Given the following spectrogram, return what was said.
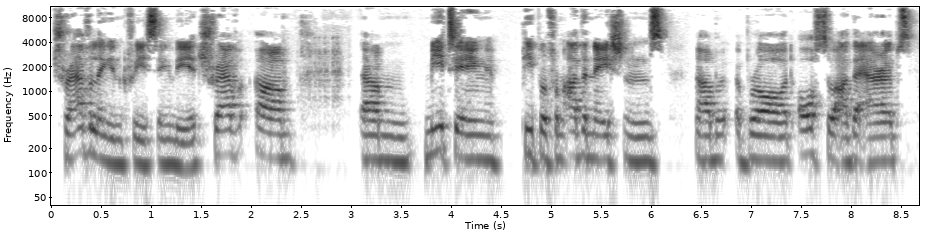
traveling increasingly, travel, um, meeting people from other nations uh, abroad, also other Arabs,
